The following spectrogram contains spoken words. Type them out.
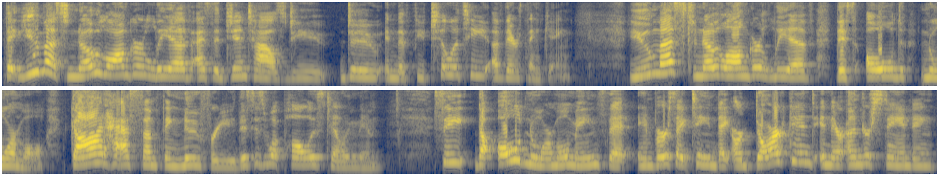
That you must no longer live as the Gentiles do, do in the futility of their thinking. You must no longer live this old normal. God has something new for you. This is what Paul is telling them. See, the old normal means that in verse 18, they are darkened in their understanding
